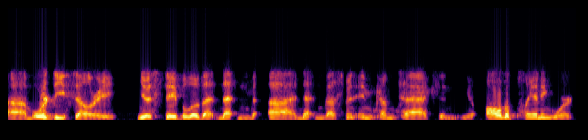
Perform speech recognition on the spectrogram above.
um, or decelerate, you know, stay below that net uh, net investment income tax, and you know, all the planning work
